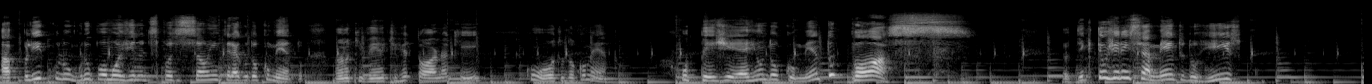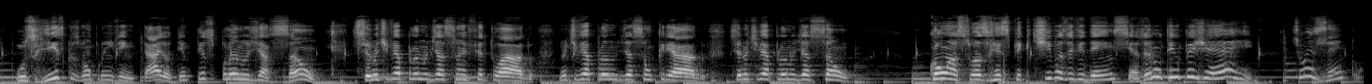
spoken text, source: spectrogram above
aplico no grupo homogêneo de disposição e entrego o documento. Ano que vem eu te retorno aqui com outro documento. O PGR é um documento pós. Eu tenho que ter o gerenciamento do risco. Os riscos vão para o inventário, eu tenho que ter os planos de ação. Se eu não tiver plano de ação efetuado, não tiver plano de ação criado, se eu não tiver plano de ação com as suas respectivas evidências, eu não tenho PGR. Isso é um exemplo.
